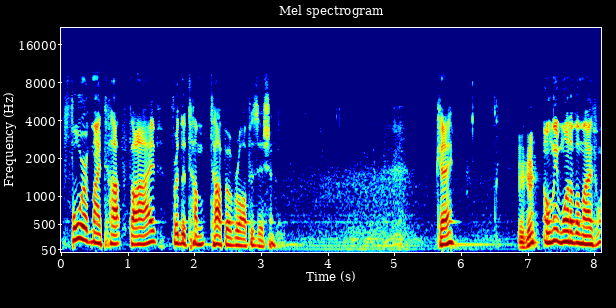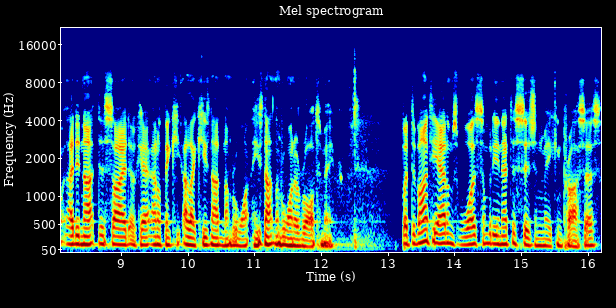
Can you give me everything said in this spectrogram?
four of my top five for the top overall position. Okay. Mhm. Only one of them I, I did not decide. Okay, I don't think he, I like he's not number one. He's not number one overall to me. But Davante Adams was somebody in that decision making process.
